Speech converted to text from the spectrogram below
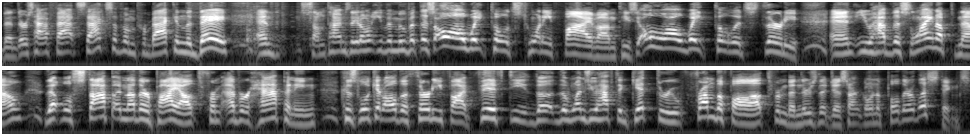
vendors have fat stacks of them from back in the day, and sometimes they don't even move at this. Oh, I'll wait till it's 25 on TC. Oh, I'll wait till it's 30. And you have this lineup now that will stop another buyout from ever happening, because look at all the 35, 50, the, the ones you have to get through from the fallout from vendors that just aren't going to pull their listings.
